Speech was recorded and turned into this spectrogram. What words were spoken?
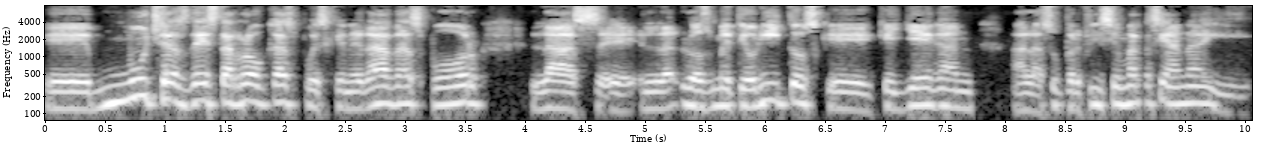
eh, muchas de estas rocas pues generadas por las, eh, los meteoritos que, llegan a la superficie marciana y,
